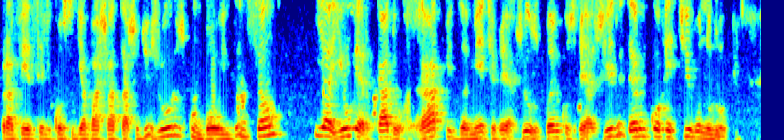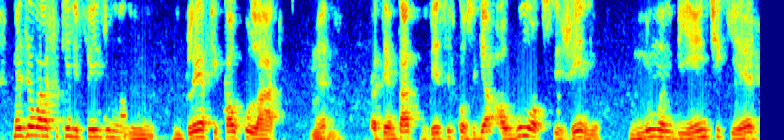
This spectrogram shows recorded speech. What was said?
para ver se ele conseguia baixar a taxa de juros com boa intenção, e aí o mercado rapidamente reagiu, os bancos reagiram e deram um corretivo no Lupe. Mas eu acho que ele fez um, um, um blefe calculado, né, uhum. para tentar ver se ele conseguia algum oxigênio num ambiente que é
